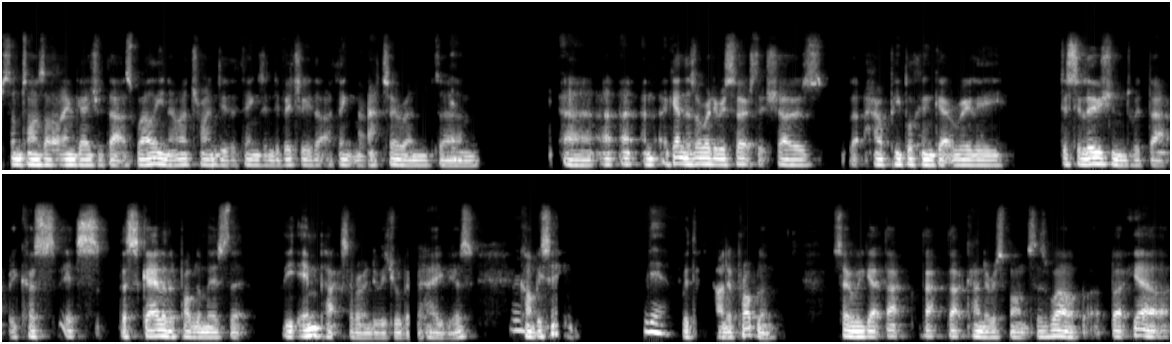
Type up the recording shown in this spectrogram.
sometimes I engage with that as well. You know, I try and do the things individually that I think matter. And um, yeah. uh, and again, there's already research that shows that how people can get really disillusioned with that because it's the scale of the problem is that the impacts of our individual behaviors mm. can't be seen. Yeah, with this kind of problem so we get that that that kind of response as well but, but yeah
